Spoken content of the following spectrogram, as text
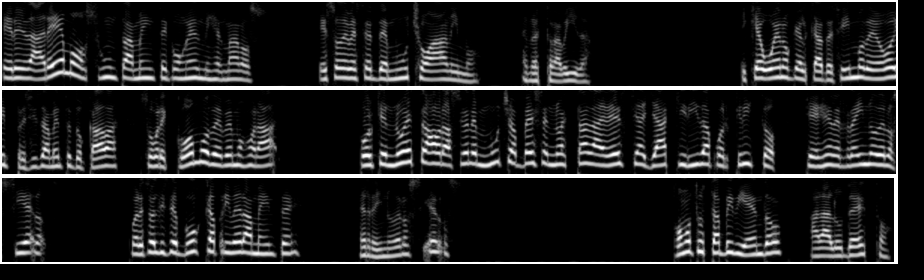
Heredaremos juntamente con Él, mis hermanos. Eso debe ser de mucho ánimo en nuestra vida. Y qué bueno que el catecismo de hoy precisamente tocaba sobre cómo debemos orar. Porque en nuestras oraciones muchas veces no está la herencia ya adquirida por Cristo, que es el reino de los cielos. Por eso Él dice, busca primeramente el reino de los cielos. ¿Cómo tú estás viviendo a la luz de esto?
